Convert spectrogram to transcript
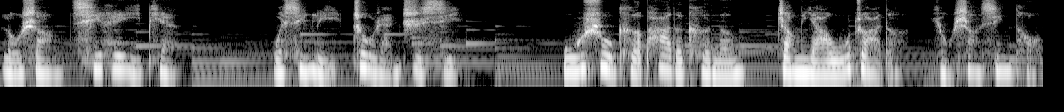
楼上漆黑一片，我心里骤然窒息，无数可怕的可能张牙舞爪的涌上心头。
